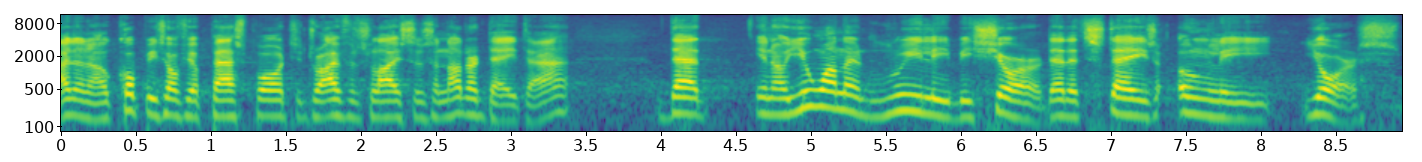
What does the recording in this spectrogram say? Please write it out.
I don't know, copies of your passport, your driver's license, and other data, that you know, you want to really be sure that it stays only yours.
